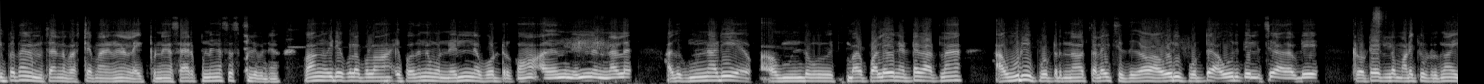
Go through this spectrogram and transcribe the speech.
இப்போ தான் நம்ம சேனல் ஃபஸ்ட் டைம் பண்ணுங்க லைக் பண்ணுங்க ஷேர் பண்ணுங்க சப்ஸ்கிரைப் பண்ணுங்க. வாங்க வீடியோக்குள்ள போகலாம் இப்போ வந்து நம்ம நெல்லில் போட்டிருக்கோம். அது வந்து நெல்லுனால அதுக்கு முன்னாடி இந்த பழைய நெட்டை காட்டெலாம் அவுரி போட்டிருந்தோம். தலைச்சதுக்காக அவுரி போட்டு அவுரி தெளித்து அதை அப்படியே ரொட்டேட்டில் மடக்கி விட்டுருந்தோம்.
